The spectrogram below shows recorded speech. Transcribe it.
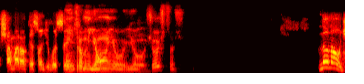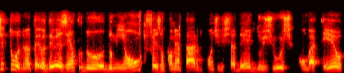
chamaram a atenção de vocês? Entre o Mion e o, e o Justus? Não, não, de tudo. Né? Eu dei o exemplo do, do Mignon, que fez um comentário do ponto de vista dele, do Justo, que combateu,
